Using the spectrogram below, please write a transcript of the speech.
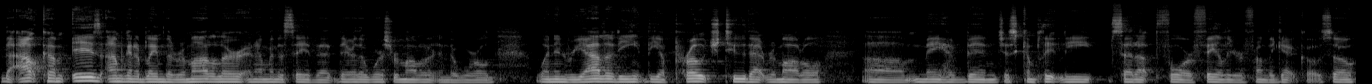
the outcome is I'm going to blame the remodeler and I'm going to say that they're the worst remodeler in the world. When in reality the approach to that remodel um, may have been just completely set up for failure from the get-go. So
